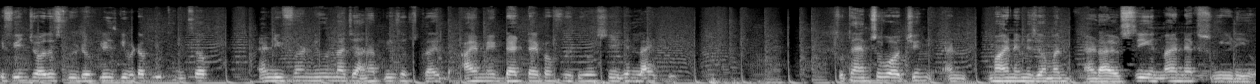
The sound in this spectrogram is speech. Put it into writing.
If you enjoy this video please give it a big thumbs up. And if you are new in my channel please subscribe. I make that type of videos so you can like it so thanks for watching and my name is aman and i'll see you in my next video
